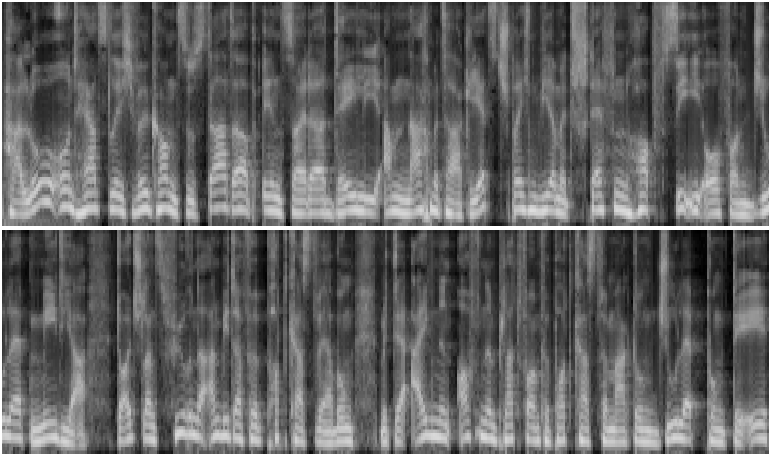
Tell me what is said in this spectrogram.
Hallo und herzlich willkommen zu Startup Insider Daily am Nachmittag. Jetzt sprechen wir mit Steffen Hopf, CEO von Julep Media, Deutschlands führender Anbieter für Podcast-Werbung. Mit der eigenen offenen Plattform für Podcast-Vermarktung julep.de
